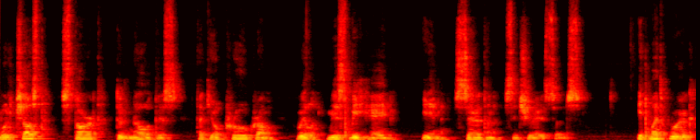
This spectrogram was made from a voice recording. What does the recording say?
will just start to notice that your program will misbehave in certain situations. It might work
